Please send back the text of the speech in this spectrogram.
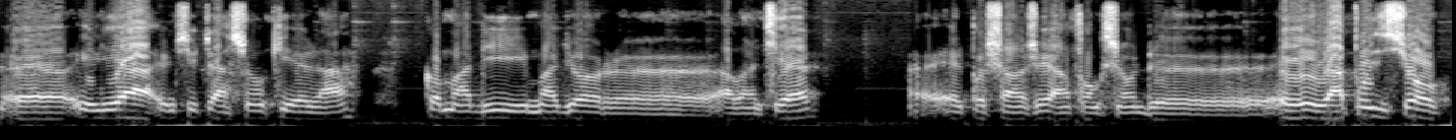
Euh, il y a une situation qui est là, comme a dit Major avant-hier, elle peut changer en fonction de... Et la position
